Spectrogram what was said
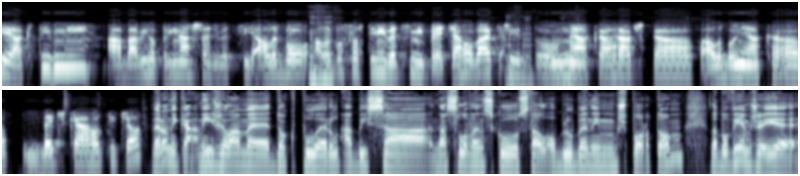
je aktívny a baví ho prinášať veci, alebo, uh-huh. alebo sa s tými vecmi preťahovať, uh-huh. či je mhm. to nejaká hráčka, alebo nejaká dečka, hocičo. Veronika, my želáme Dog Pulleru, aby sa na Slovensku stal obľúbeným športom, lebo viem, že je e,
